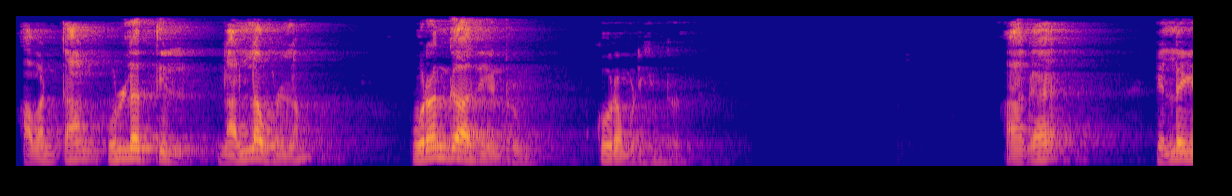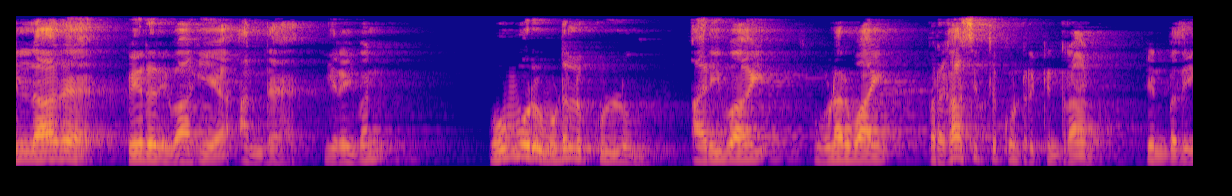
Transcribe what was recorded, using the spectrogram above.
அவன்தான் உள்ளத்தில் நல்ல உள்ளம் உறங்காது என்றும் கூற முடிகின்றது. ஆக எல்லையில்லாத பேரறிவாகிய அந்த இறைவன் ஒவ்வொரு உடலுக்குள்ளும் அறிவாய் உணர்வாய் பிரகாசித்துக் கொண்டிருக்கின்றான் என்பதை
